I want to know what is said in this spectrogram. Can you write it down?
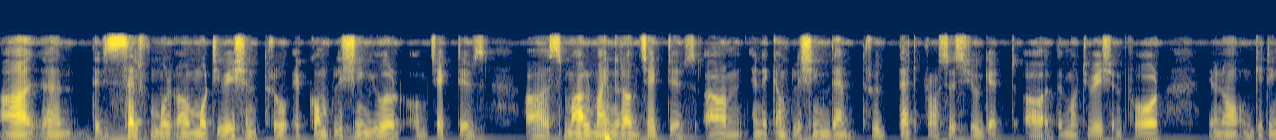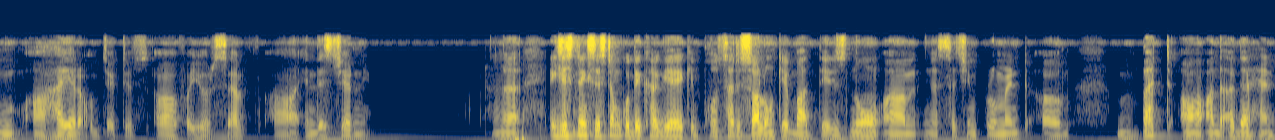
uh, is self motivation through accomplishing your objectives uh, small minor objectives um, and accomplishing them through that process you get uh, the motivation for you know getting uh, higher objectives uh, for yourself in this journey existing system को देखा गया है कि बहुत सारे सालों के बाद there is no um, such improvement um, but on the other hand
